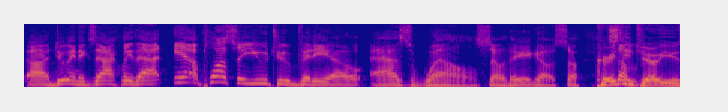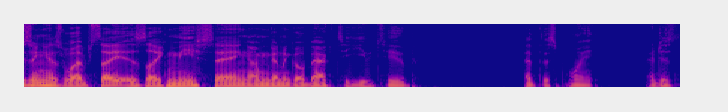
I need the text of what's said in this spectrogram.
uh, doing exactly that, yeah, plus a YouTube video as well. So there you go. So Crazy some- Joe using his website is like me saying I'm gonna go back to YouTube. At this point, I just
